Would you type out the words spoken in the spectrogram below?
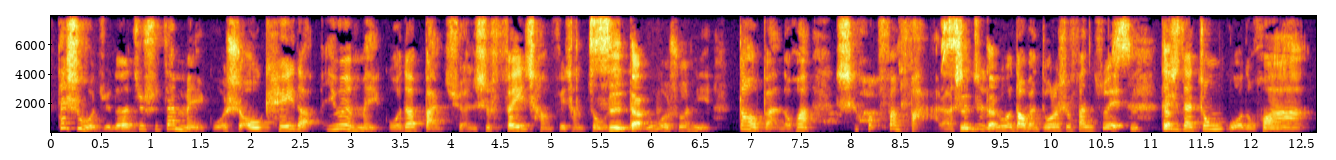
但是我觉得就是在美国是 OK 的，因为美国的版权是非常非常重视的。如果说你盗版的话，是会犯法的，甚至如果盗版多了是犯罪。但是在中国的话，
